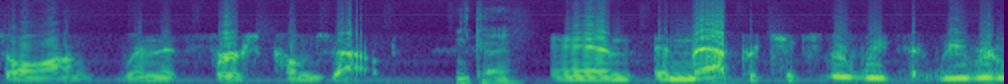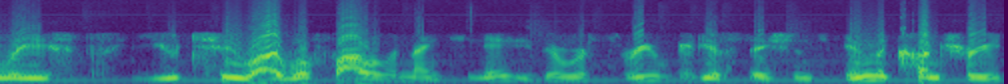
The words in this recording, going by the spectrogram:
song when it first comes out? Okay. And in that particular week that we released U2, I Will Follow in 1980, there were three radio stations in the country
